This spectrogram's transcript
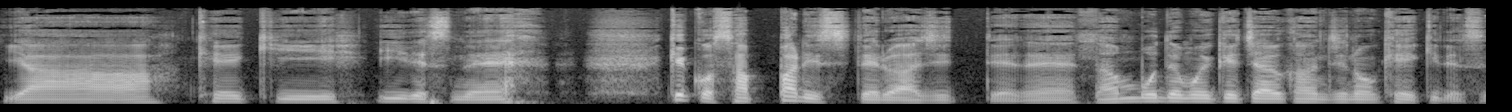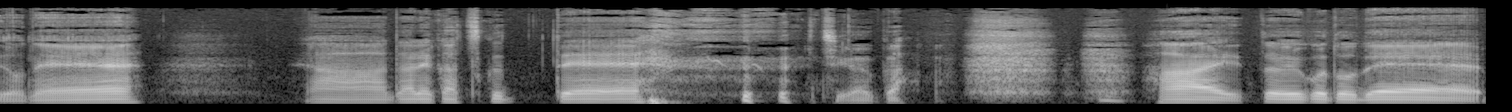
いやー、ケーキいいですね。結構さっぱりしてる味ってね、なんぼでもいけちゃう感じのケーキですよね。いやー、誰か作って、違うか。はい、ということで、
